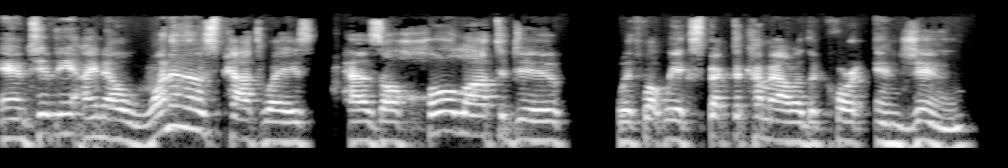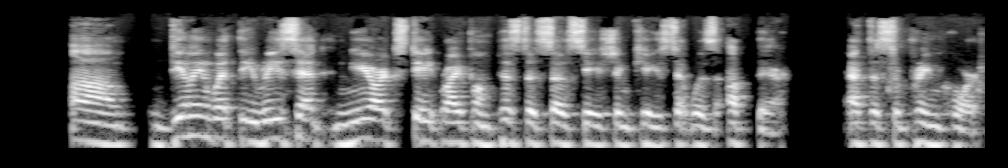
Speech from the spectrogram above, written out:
And Tiffany, I know one of those pathways has a whole lot to do with what we expect to come out of the court in June, um, dealing with the recent New York State Rifle and Pistol Association case that was up there at the Supreme Court.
